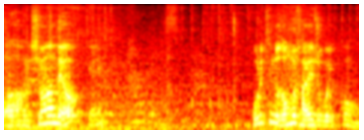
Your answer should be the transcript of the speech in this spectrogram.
와 시원한데요? 게임? 우리 팀도 너무 잘해주고 있고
